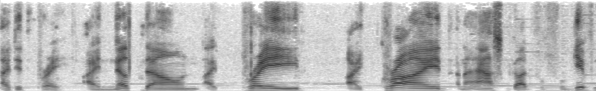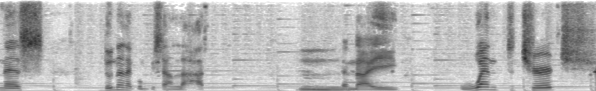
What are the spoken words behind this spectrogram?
I did pray. I knelt down, I prayed, I cried, and I asked God for forgiveness. Doon na nag-umpisa ang lahat. Hmm. And I went to church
